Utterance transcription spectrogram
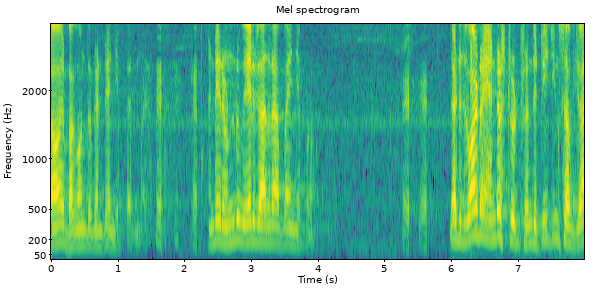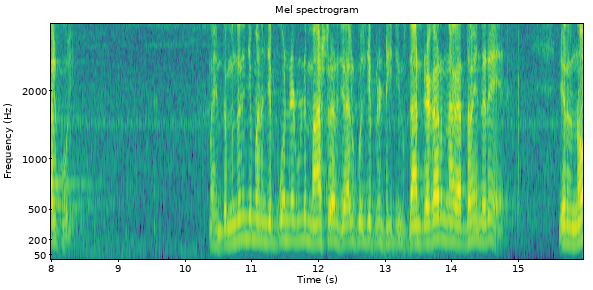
కావాలి భగవంతుడి కంటే అని చెప్పారు అనమాట. అంటే రెండు వేరు కాదురా అబ్బాయి అని చెప్పడం. That is what I understood from the teachings of జాల్కూల్ ఇంతకుముందు ముందు నుంచి మనం చెప్పుకున్నటువంటి మాస్టర్ గారు జాల్కూల్ చెప్పిన టీచింగ్స్ దాని ప్రకారం నాకు అర్థమైంది అదే. There is no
